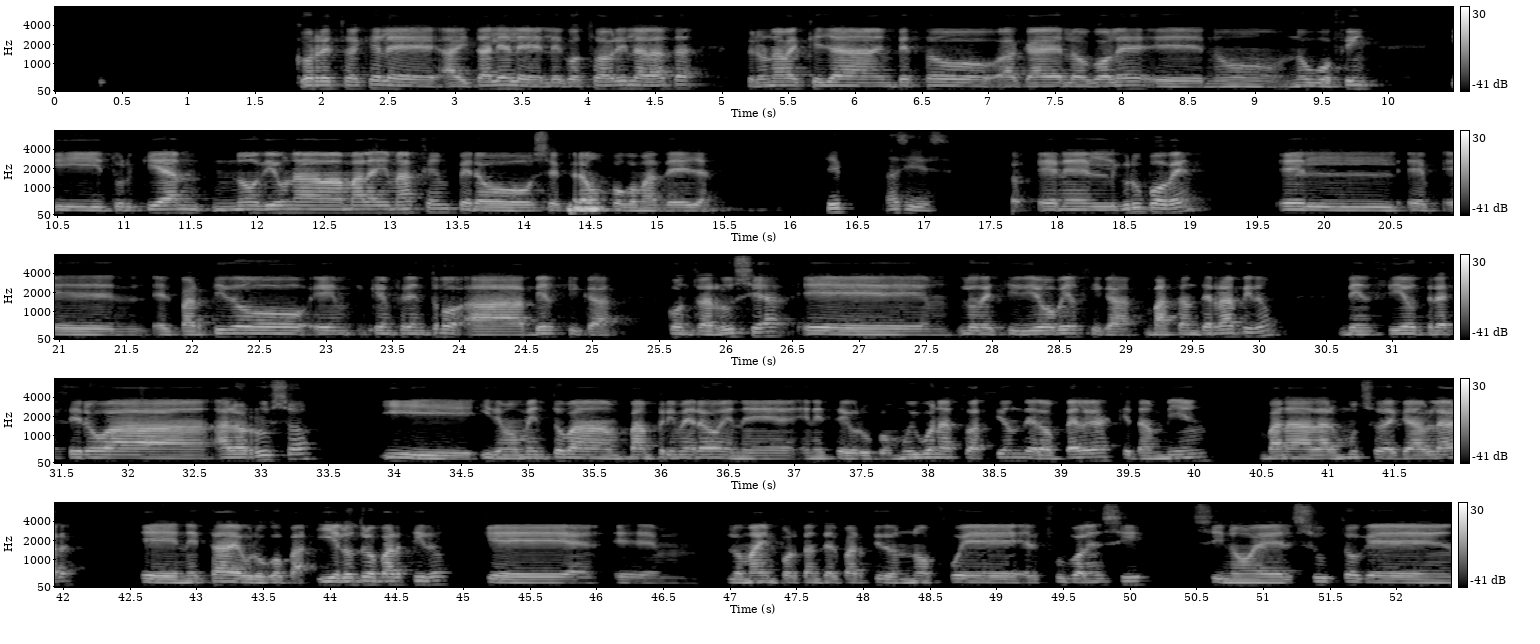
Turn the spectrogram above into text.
Correcto, es que a Italia le, costó abrir la lata pero una vez que ya empezó a caer los goles, eh, no, hubo fin. Y Turquía no dio una mala imagen, pero se esperaba un poco más de ella. Sí, así es. En el grupo B, el, partido que enfrentó a Bélgica contra Rusia eh, lo decidió Bélgica bastante rápido, venció 3-0 a, a los rusos y, de momento van, van primero en, eh, en, este grupo. Muy buena actuación de los belgas que también van a dar mucho de qué hablar en esta Eurocopa. Y el otro partido, que eh, lo más importante del partido no fue el fútbol en sí, sino el susto que,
